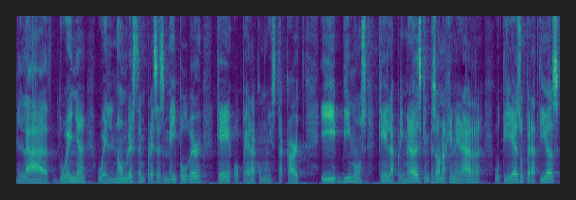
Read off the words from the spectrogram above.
la dueña o el nombre de esta empresa es Maple Bear que opera como Instacart. Y vimos que la primera vez que empezaron a generar utilidades operativas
